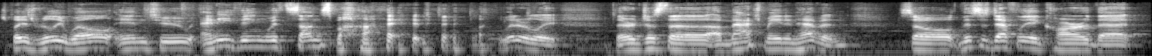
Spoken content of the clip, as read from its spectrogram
She plays really well into anything with Sunspot. like literally, they're just a, a match made in heaven. So this is definitely a card that,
